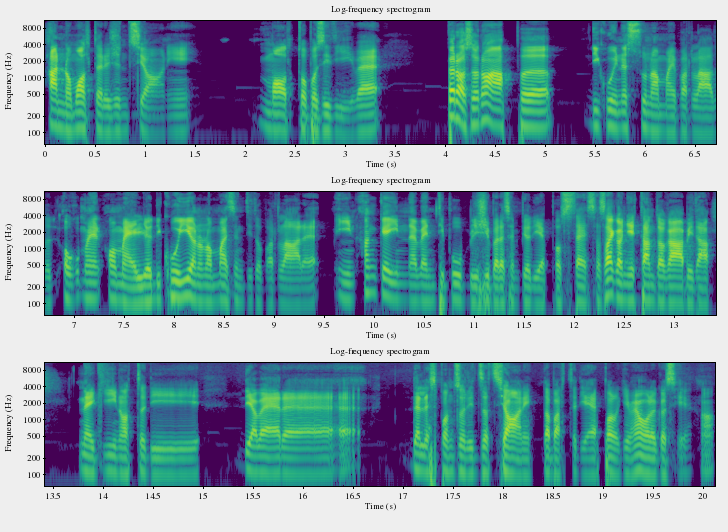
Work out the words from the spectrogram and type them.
hanno molte recensioni molto positive, però sono app di cui nessuno ha mai parlato, o, me- o meglio, di cui io non ho mai sentito parlare, in, anche in eventi pubblici, per esempio di Apple stessa. Sai che ogni tanto capita nei keynote di, di avere delle sponsorizzazioni da parte di Apple, chiamiamole così, no?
